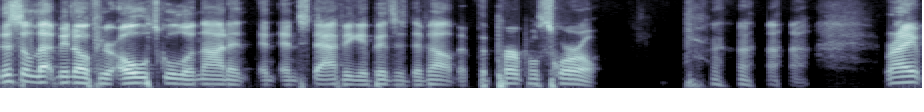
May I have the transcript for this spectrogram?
this will let me know if you're old school or not in, in, in staffing and business development the purple squirrel. Right?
